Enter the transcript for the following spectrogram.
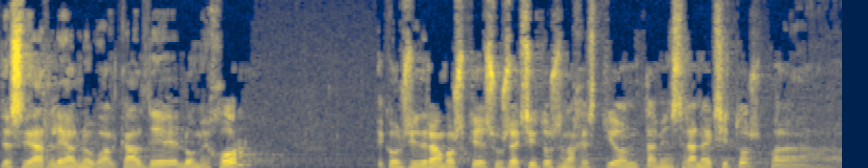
desearle al nuevo alcalde lo mejor. Consideramos que sus éxitos en la gestión también serán éxitos para,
